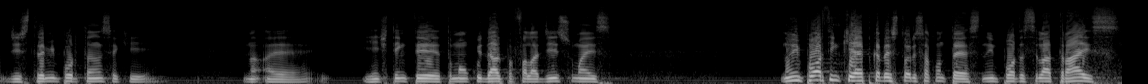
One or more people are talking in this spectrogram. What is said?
de extrema importância que é, e a gente tem que ter, tomar um cuidado para falar disso, mas não importa em que época da história isso acontece, não importa se lá atrás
